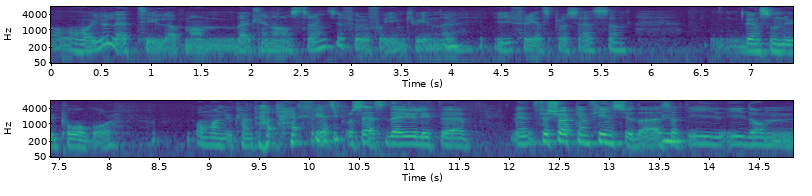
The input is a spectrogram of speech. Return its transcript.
och har ju lett till att man verkligen ansträngt sig för att få in kvinnor mm. i fredsprocessen. Den som nu pågår, om man nu kan kalla det fredsprocess. det är ju lite, men försöken finns ju där mm. så att i, i de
